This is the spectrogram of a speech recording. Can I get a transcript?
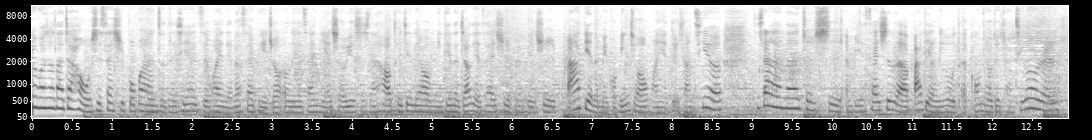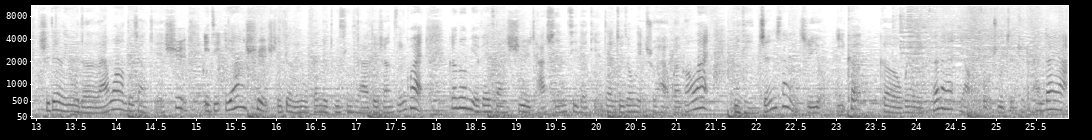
各位观众，大家好，我是赛事播报员佐藤新叶子，欢迎来到赛品周。二零二三年十二月十三号推荐到明天的焦点赛事，分别是八点的美国冰球，黄眼对上企鹅。接下来呢，就是 NBA 赛事了，八点零五的公牛对上七六人，十点零五的篮网对上爵士，以及一样是十点零五分的独行侠对上金块。更多免费赛事查询记得点赞、追踪脸书还有官方 LINE，毕竟真相只有一个，各位科粉要做出正确的判断呀。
